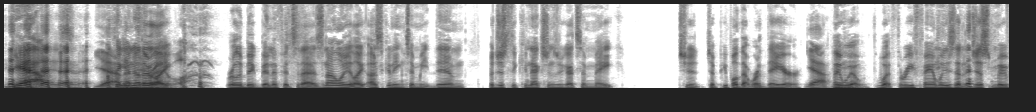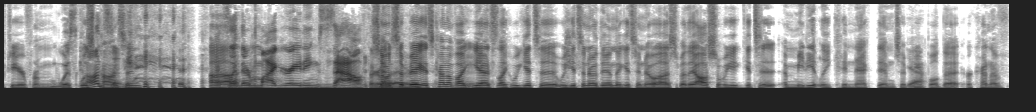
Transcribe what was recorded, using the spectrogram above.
me." Yeah. Yeah, I think that's another like really big benefit to that is not only like us getting to meet them, but just the connections we got to make to, to people that were there. yeah, I think we have, what three families that had just moved here from Wisconsin. Wisconsin. it's Uh, like they're migrating south. Or So it's a whatever. big. It's kind of like yeah. It's like we get to we get to know them. They get to know us. But they also we get to immediately connect them to Yeah. people that are kind of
